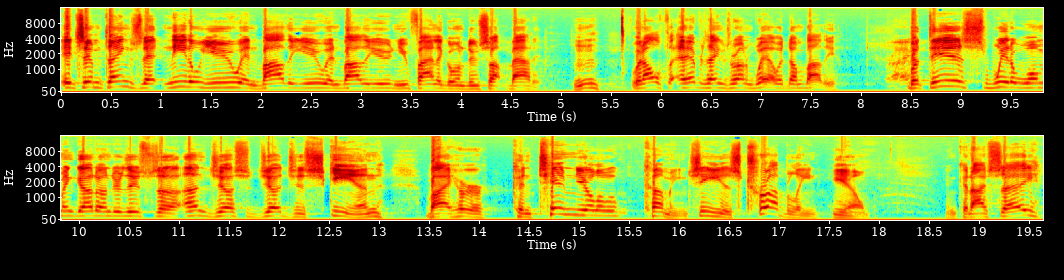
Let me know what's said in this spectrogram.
It's them things that needle you and bother you and bother you, and you finally going to do something about it. Mm. When all everything's running well, it doesn't bother you. Right. But this widow woman got under this uh, unjust judge's skin by her continual coming. She is troubling him. And can I say,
